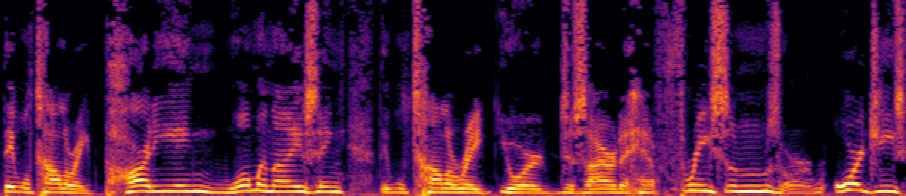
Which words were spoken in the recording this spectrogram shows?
They will tolerate partying, womanizing. They will tolerate your desire to have threesomes or orgies.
